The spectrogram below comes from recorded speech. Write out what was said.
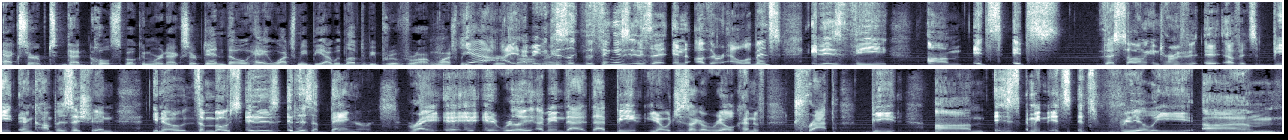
excerpt that whole spoken word excerpt in though hey watch me be i would love to be proved wrong watch me yeah, be proved I, wrong I mean because right? like the thing is is that in other elements it is the um it's it's the song in terms of, it, of, its beat and composition you know the most it is it is a banger right? It, it, really i mean that that beat you know which is like a real kind of trap beat um is i mean it's it's really um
